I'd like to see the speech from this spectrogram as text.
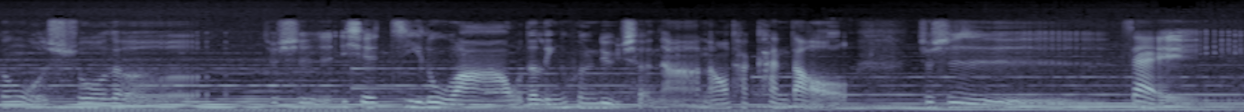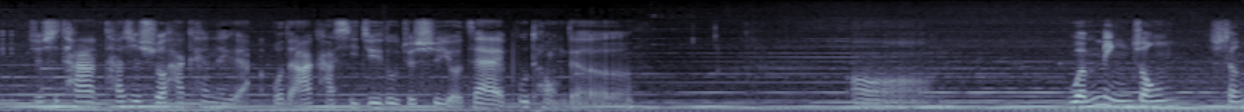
跟我说了，就是一些记录啊，我的灵魂旅程啊，然后他看到，就是在，就是他他是说他看那个我的阿卡西记录，就是有在不同的，嗯，文明中生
